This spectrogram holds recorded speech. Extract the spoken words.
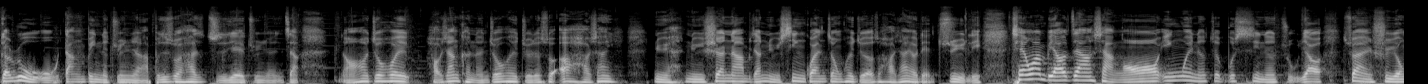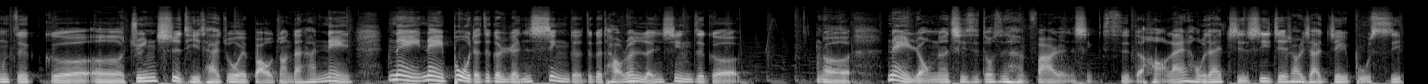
要入伍当兵的军人啊，不是说他是职业军人这样，然后就会好像可能就会觉得说啊，好像女女生啊，比较女性观众会觉得说好像有点距离，千万不要这样想哦，因为呢，这部戏呢主要虽然是用这个呃军事题材作为包装，但它内内内。部的这个人性的这个讨论人性这个呃内容呢，其实都是很发人省思的哈。来，我再仔细介绍一下这一部戏。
